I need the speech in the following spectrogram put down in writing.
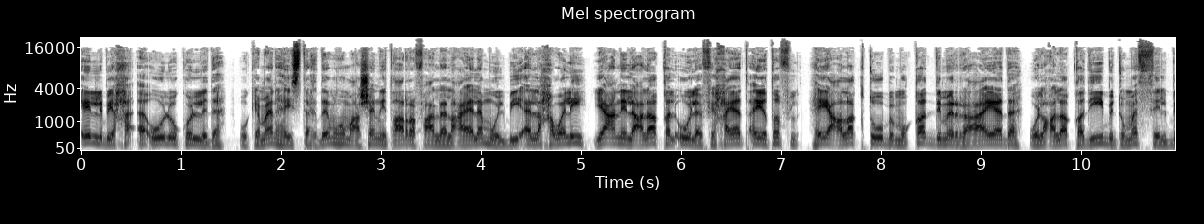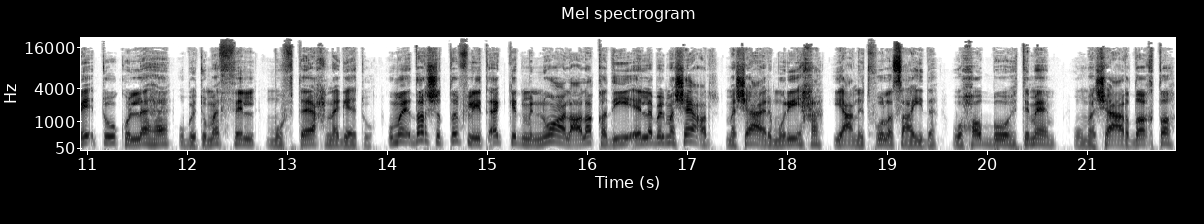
اللي بيحققوا له كل ده وكمان هيستخدمهم عشان يتعرف على العالم والبيئة اللي حواليه. يعني العلاقة الأولى في حياة أي طفل هي علاقته بمقدم الرعاية ده والعلاقة دي بتمثل بيئته كلها وبتمثل مفتاح نجاته. وما يقدرش الطفل يتأكد من نوع العلاقة دي إلا بالمشاعر. مشاعر مريحة يعني طفولة سعيدة وحب واهتمام ومشاعر ضغطة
